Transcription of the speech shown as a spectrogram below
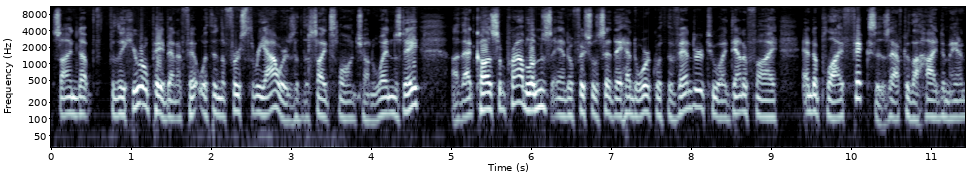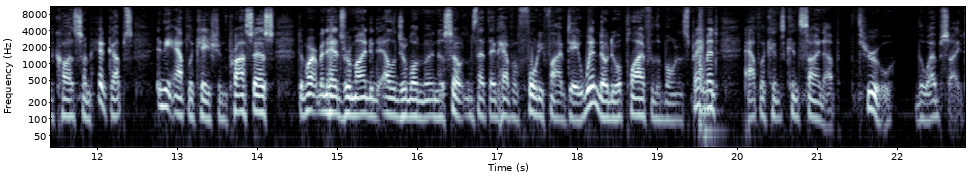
signed up for the Hero Pay benefit within the first three hours of the site's launch on Wednesday. Uh, that caused some problems, and officials said they had to work with the vendor to identify and apply fixes after the high demand caused some hiccups in the application process. Department heads reminded eligible Minnesotans that they'd have a 45 day window to apply for the bonus payment. Applicants can sign up through the website.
